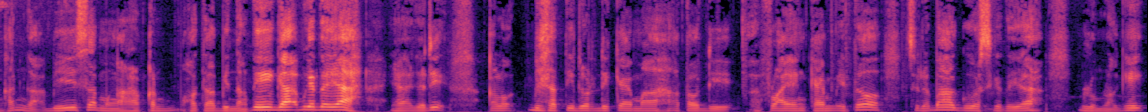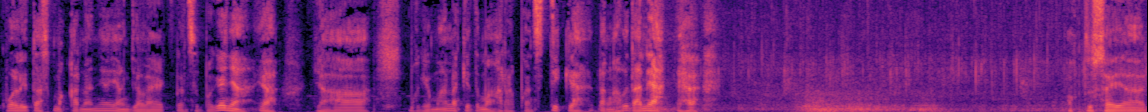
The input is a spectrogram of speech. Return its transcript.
kan nggak bisa mengharapkan hotel bintang tiga begitu ya. Ya jadi kalau bisa tidur di kemah atau di flying camp itu sudah bagus gitu ya. Belum lagi kualitas makanannya yang jelek dan sebagainya. Ya ya bagaimana kita mengharapkan stick ya tengah hutan ya, ya. waktu saya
